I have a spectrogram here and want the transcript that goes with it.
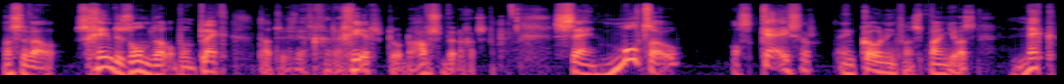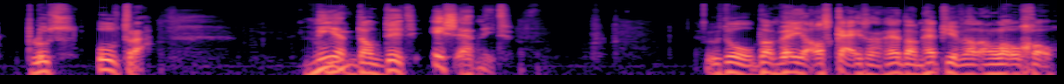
was er wel, scheen de zon wel op een plek dat dus werd geregeerd door de Habsburgers. Zijn motto als keizer en koning van Spanje was nec plus ultra. Meer dan dit is er niet. Ik bedoel, dan ben je als keizer, hè, dan heb je wel een logo.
